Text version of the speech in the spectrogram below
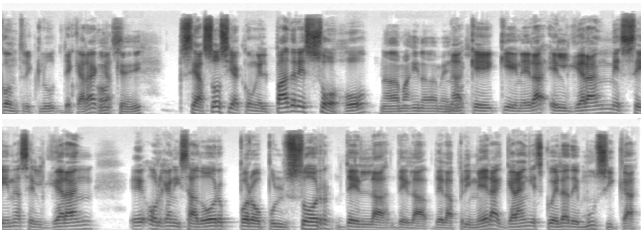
Country Club de Caracas. Se asocia con el padre Sojo, nada más y nada na- menos. que, quien era el gran mecenas, el gran eh, organizador, propulsor de la, de, la, de la primera gran escuela de música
